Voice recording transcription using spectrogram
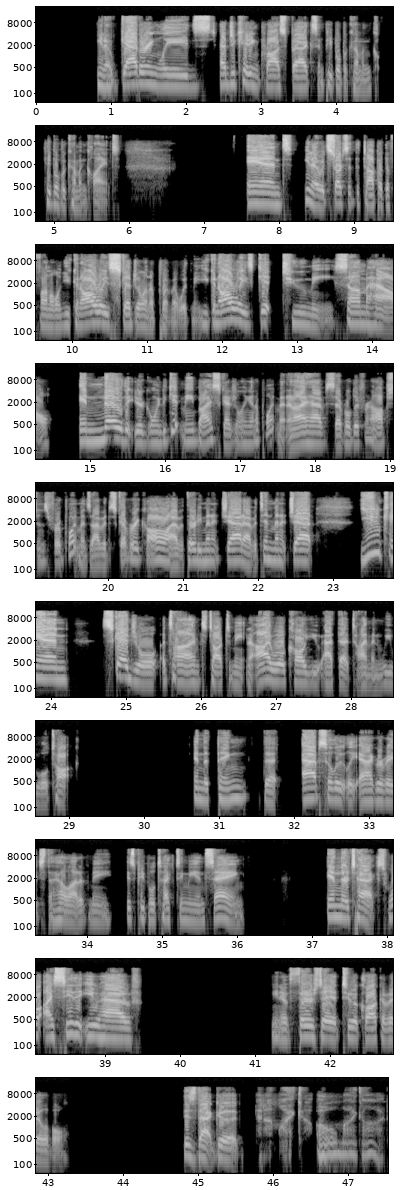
you know gathering leads, educating prospects and people becoming people becoming clients and you know it starts at the top of the funnel you can always schedule an appointment with me. You can always get to me somehow and know that you're going to get me by scheduling an appointment. And i have several different options for appointments. I have a discovery call i have a 30 minute chat i have a 10 minute chat. You can schedule a time to talk to me and i will call you at that time and we will talk. And the thing that absolutely aggravates the hell out of me is people texting me and saying in their text. Well, I see that you have, you know, Thursday at two o'clock available. Is that good? And I'm like, oh my God.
